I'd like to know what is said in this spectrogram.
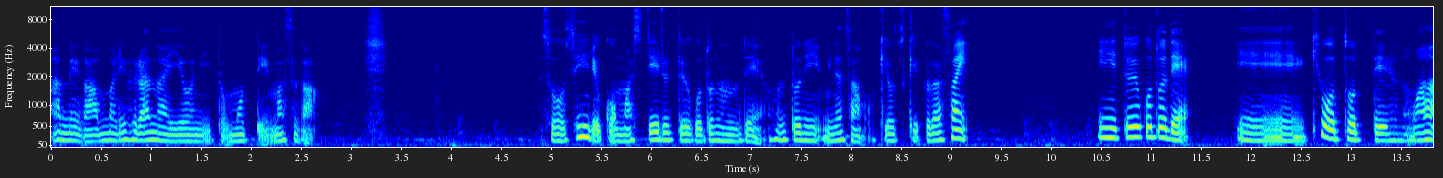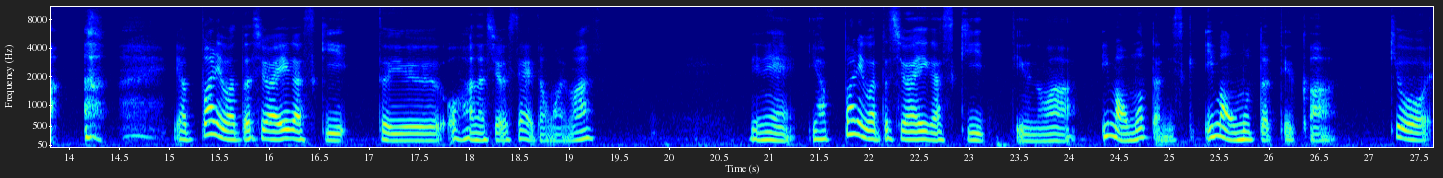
雨があんまり降らないようにと思っていますが。そう勢力を増しているということなので本当に皆さんお気をつけください。えー、ということで、えー今日撮っているのは やっぱり私は絵が好きというお話をしたいと思います。でねやっぱり私は絵が好きっていうのは今思ったんですけど今思ったっていうか今日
